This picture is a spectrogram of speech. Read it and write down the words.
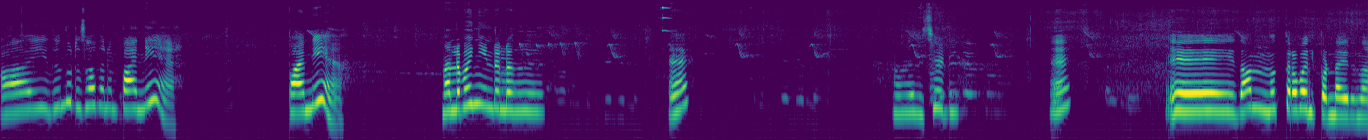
ആ ഇതെന്തൊരു സാധനം പനിയാ. പനിയാ. നല്ല ഭംഗിയുണ്ടല്ലോ അത്. ഏ? അത് ചെടി. ഏ? ഏ ഇത് അന്ന് ഇത്ര വലിപ്പുണ്ടായിരുന്ന?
